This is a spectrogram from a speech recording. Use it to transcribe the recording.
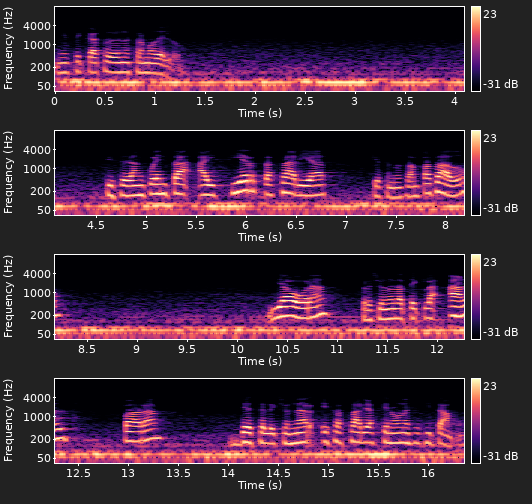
en este caso de nuestra modelo. Si se dan cuenta, hay ciertas áreas que se nos han pasado. Y ahora presiona la tecla Alt para deseleccionar esas áreas que no necesitamos.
